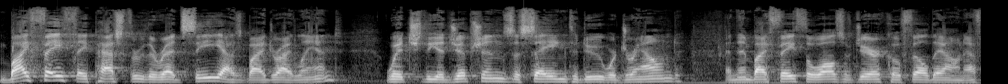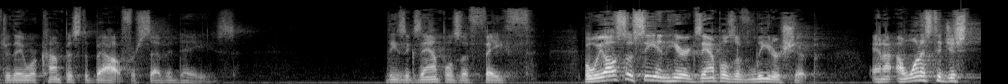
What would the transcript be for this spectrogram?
By faith, they passed through the Red Sea as by dry land, which the Egyptians, essaying to do, were drowned. And then by faith, the walls of Jericho fell down after they were compassed about for seven days. These examples of faith. But we also see in here examples of leadership. And I, want us to just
